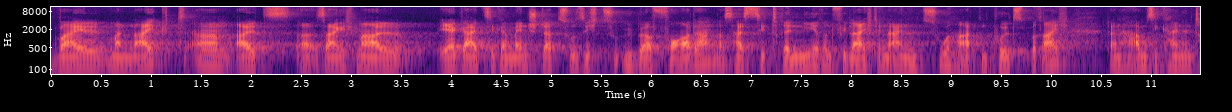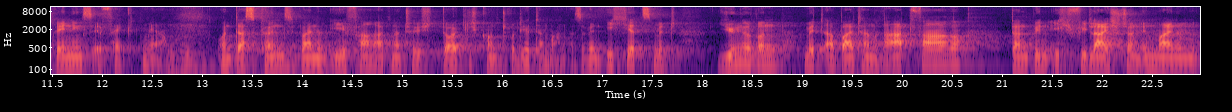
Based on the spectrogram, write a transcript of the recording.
weil man neigt ähm, als, äh, sage ich mal, ehrgeiziger Mensch dazu, sich zu überfordern. Das heißt, sie trainieren vielleicht in einem zu harten Pulsbereich, dann haben sie keinen Trainingseffekt mehr. Mhm. Und das können sie bei einem E-Fahrrad natürlich deutlich kontrollierter machen. Also wenn ich jetzt mit jüngeren Mitarbeitern Rad fahre, dann bin ich vielleicht schon in meinem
